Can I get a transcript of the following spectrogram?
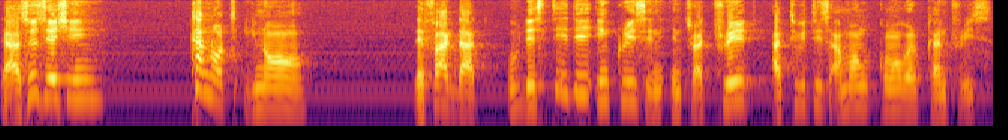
The association cannot ignore the fact that with the steady increase in intra-trade activities among Commonwealth countries,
